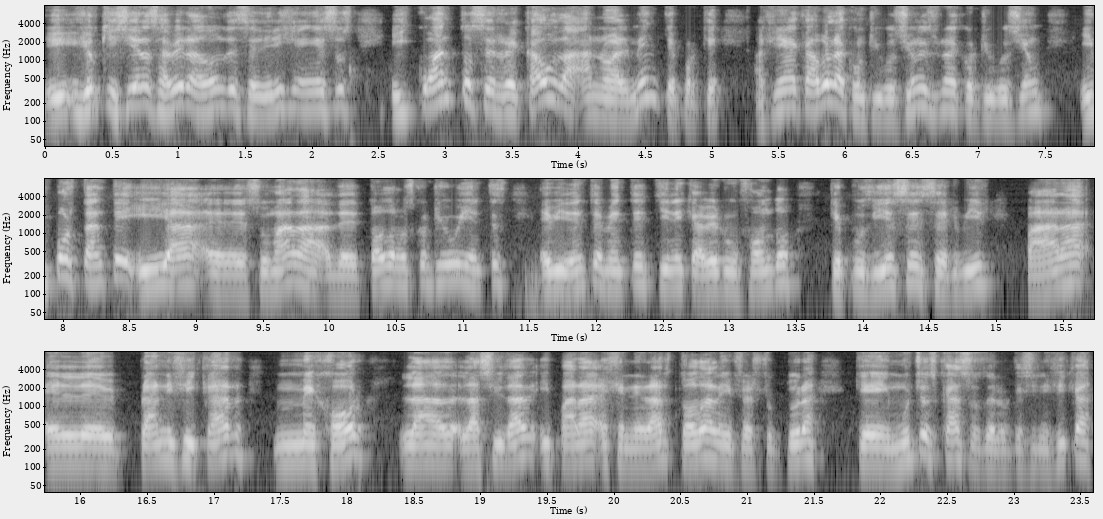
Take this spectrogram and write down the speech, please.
Y yo quisiera saber a dónde se dirigen esos y cuánto se recauda anualmente, porque al fin y al cabo la contribución es una contribución importante y ya sumada de todos los contribuyentes, evidentemente tiene que haber un fondo que pudiese servir para el, eh, planificar mejor la, la, ciudad y para generar toda la infraestructura que en muchos casos de lo que significa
